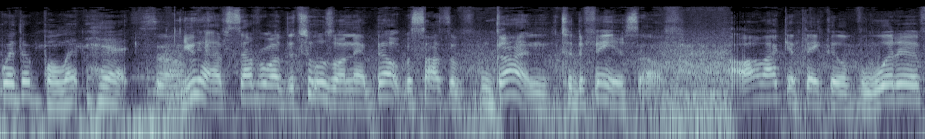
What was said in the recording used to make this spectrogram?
where the bullet hit. So you have several other tools on that belt besides a gun to defend yourself. All I can think of, what if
